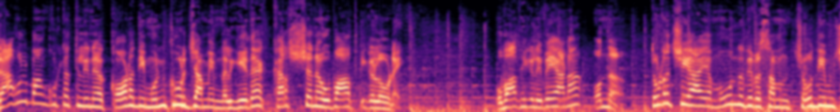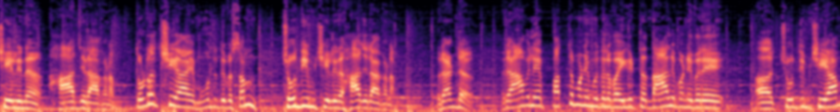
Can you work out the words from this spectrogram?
രാഹുൽ മാങ്കൂട്ടത്തിലിന് കോടതി മുൻകൂർ ജാമ്യം നൽകിയത് കർശന ഉപാധികളോടെ. ഉപാധികൾ ഇവയാണ്. ഒന്ന് തുടർച്ചയായ മൂന്ന് ദിവസം ചോദ്യം ചെയ്യലിന് ഹാജരാകണം. തുടർച്ചയായ മൂന്ന് ദിവസം ചോദ്യം ചെയ്യലിന് ഹാജരാകണം. രണ്ട് രാവിലെ പത്ത് മണി മുതൽ വൈകിട്ട് നാല് മണി വരെ ചോദ്യം ചെയ്യാം.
